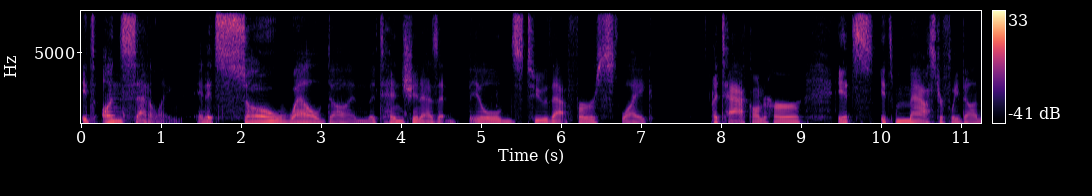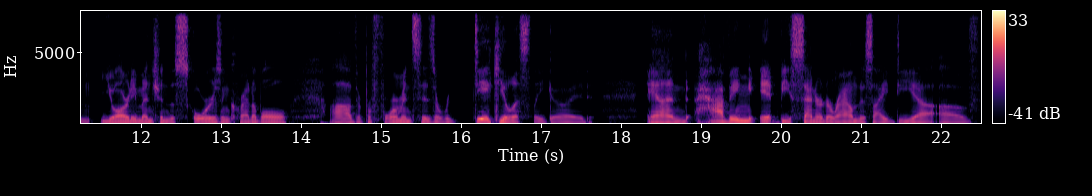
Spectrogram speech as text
it's unsettling and it's so well done. The tension as it builds to that first like attack on her it's it's masterfully done you already mentioned the score is incredible uh the performances are ridiculously good and having it be centered around this idea of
